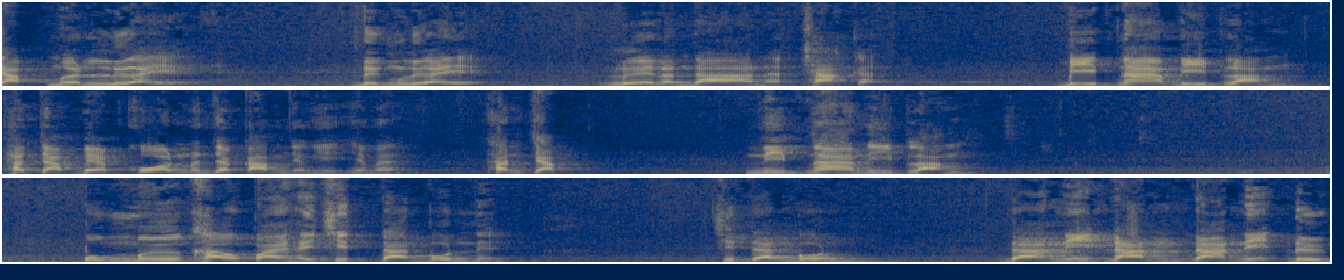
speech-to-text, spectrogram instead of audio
จับเหมือนเลื่อย ดึงเลื่อย เลื่อยลันดานะชักอะบีบหน้าบีบหลัง ถ้าจับแบบค้อนมันจะกำอย่างนี้ใช่ไหมท่านจับหนีบหน้าหนีบหลังอุ้งมือเข้าไปให้ชิดด้านบนเนี่ย ชิดด้านบน ด้านนี้ดันด้านนี้ดึง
